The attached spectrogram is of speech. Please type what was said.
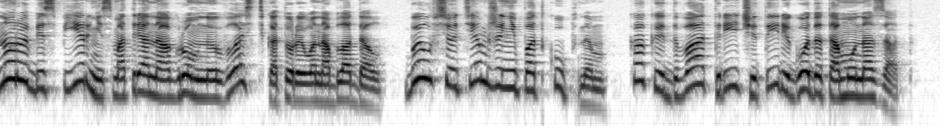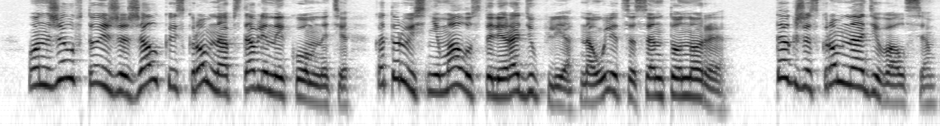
Но Робеспьер, несмотря на огромную власть, которой он обладал, был все тем же неподкупным, как и два, три, четыре года тому назад. Он жил в той же жалкой, скромно обставленной комнате, которую снимал у столяра Дюпле на улице Сент-Оноре. Также скромно одевался,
